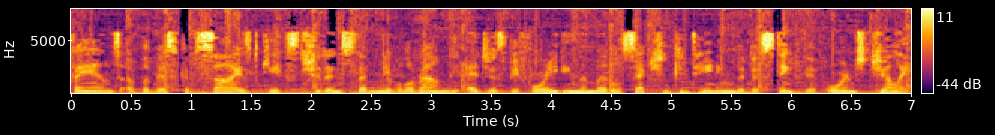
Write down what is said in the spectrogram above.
Fans of the biscuit-sized cakes should instead nibble around the edges before eating the middle section containing the distinctive orange jelly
